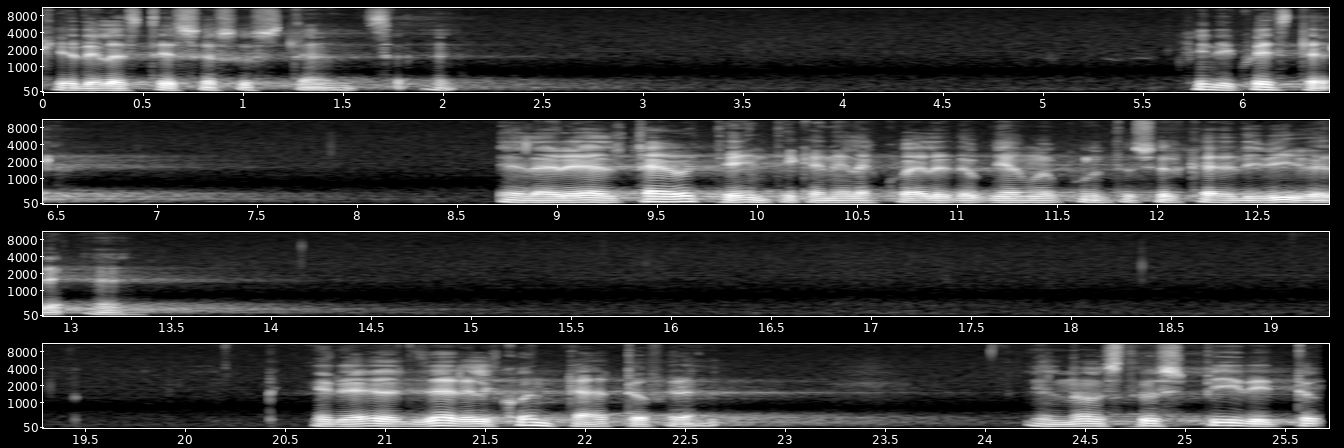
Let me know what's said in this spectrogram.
che è della stessa sostanza. Eh. Quindi questa è la realtà autentica nella quale dobbiamo appunto cercare di vivere. Eh. E realizzare il contatto fra il nostro spirito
